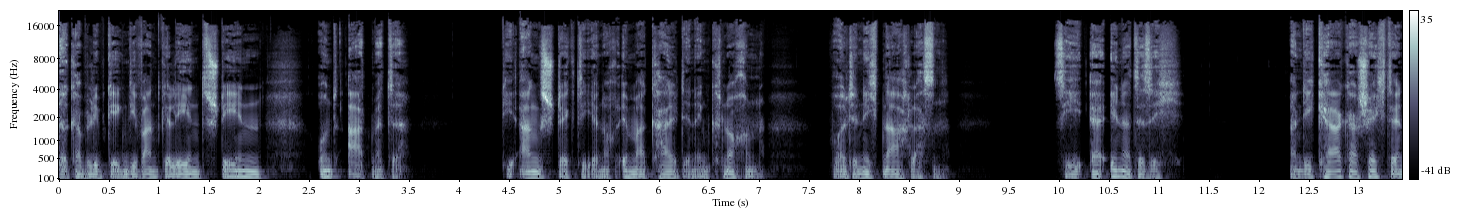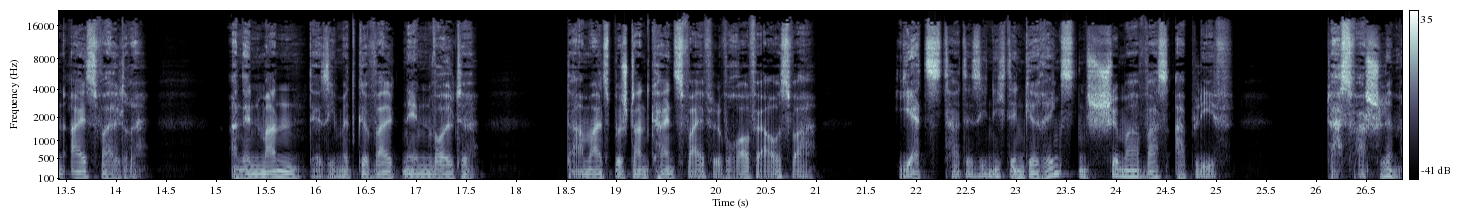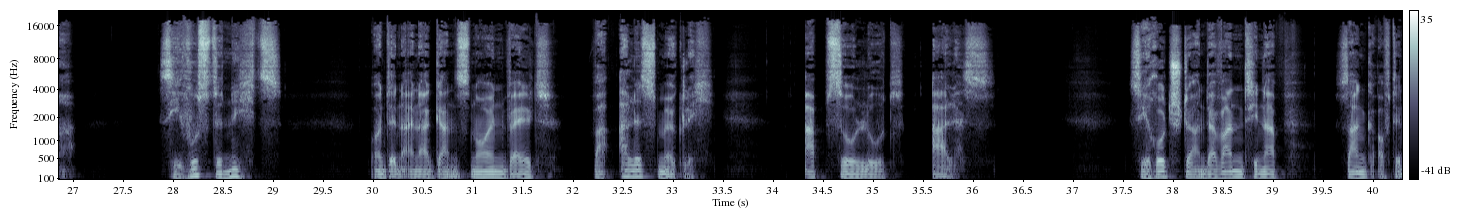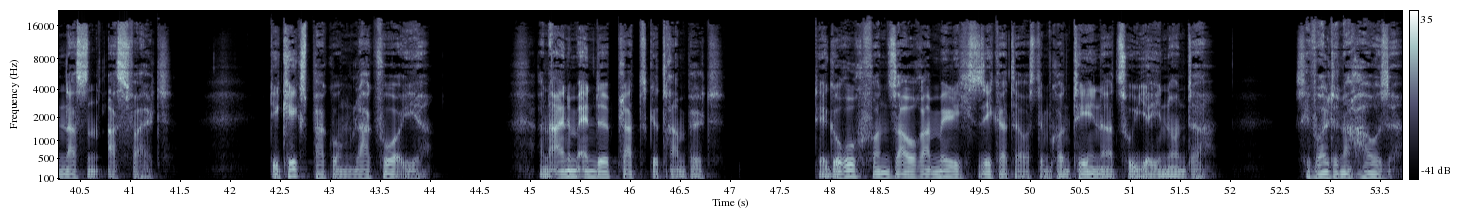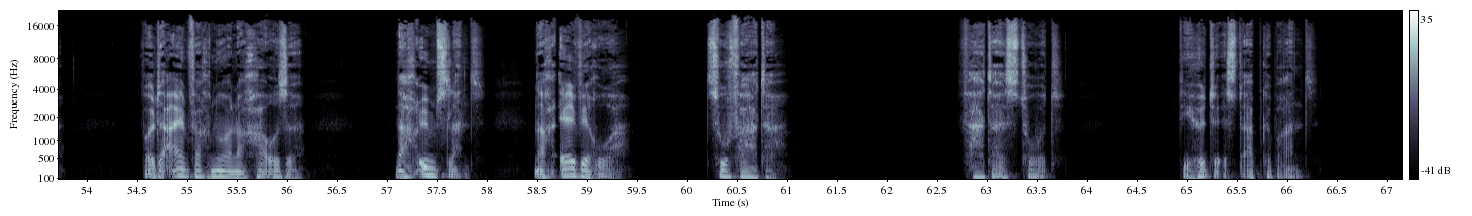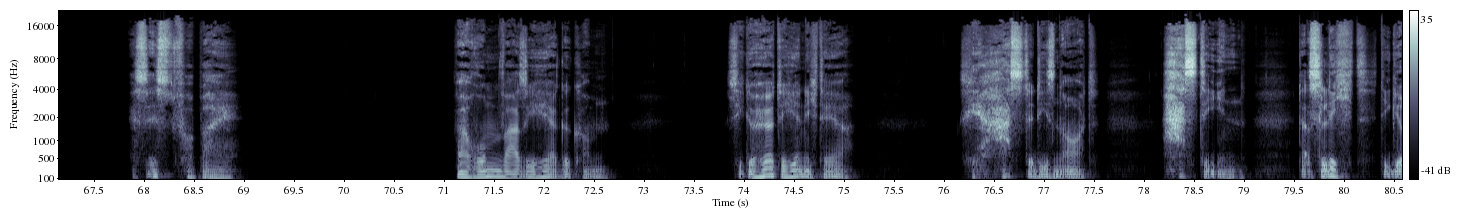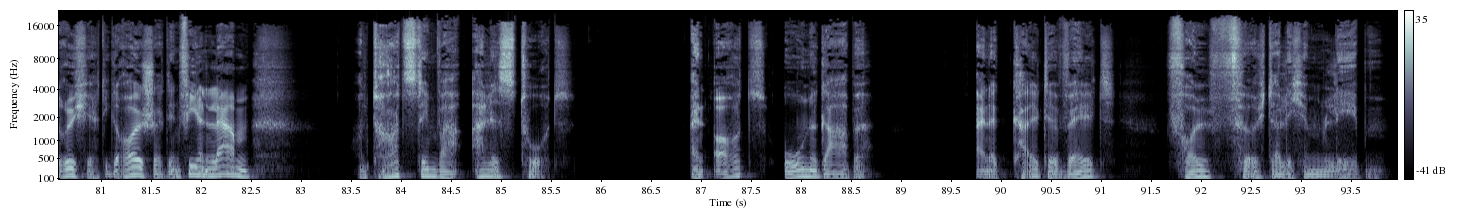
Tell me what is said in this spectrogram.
Dirka blieb gegen die Wand gelehnt stehen und atmete. Die Angst steckte ihr noch immer kalt in den Knochen, wollte nicht nachlassen. Sie erinnerte sich an die Kerkerschächte in Eiswaldre, an den Mann, der sie mit Gewalt nehmen wollte. Damals bestand kein Zweifel, worauf er aus war. Jetzt hatte sie nicht den geringsten Schimmer, was ablief. Das war schlimmer. Sie wusste nichts. Und in einer ganz neuen Welt war alles möglich. Absolut alles. Sie rutschte an der Wand hinab, sank auf den nassen Asphalt. Die Kekspackung lag vor ihr. An einem Ende platt getrampelt. Der Geruch von saurer Milch sickerte aus dem Container zu ihr hinunter. Sie wollte nach Hause, wollte einfach nur nach Hause, nach Ümsland, nach Elverur, zu Vater. Vater ist tot. Die Hütte ist abgebrannt. Es ist vorbei. Warum war sie hergekommen? Sie gehörte hier nicht her. Sie hasste diesen Ort, hasste ihn, das Licht, die Gerüche, die Geräusche, den vielen Lärm, und trotzdem war alles tot. Ein Ort ohne Gabe, eine kalte Welt voll fürchterlichem Leben.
